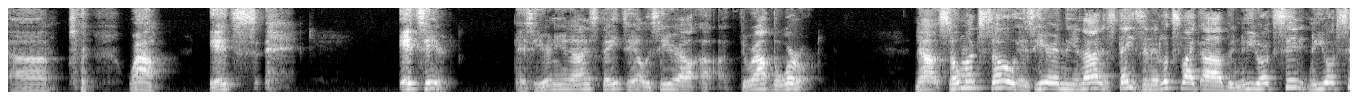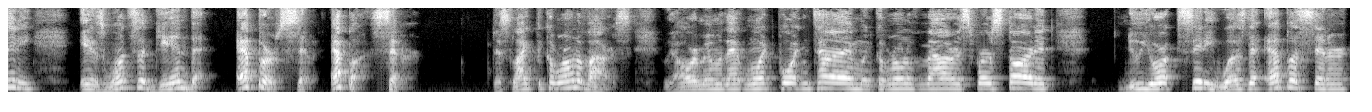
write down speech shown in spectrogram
uh, wow, it's it's here. It's here in the United States. Hell, it's here uh, uh throughout the world. Now, so much so is here in the United States, and it looks like uh, the New York City, New York City, is once again the epicenter, epicenter, just like the coronavirus. We all remember that one point in time when coronavirus first started. New York City was the epicenter.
